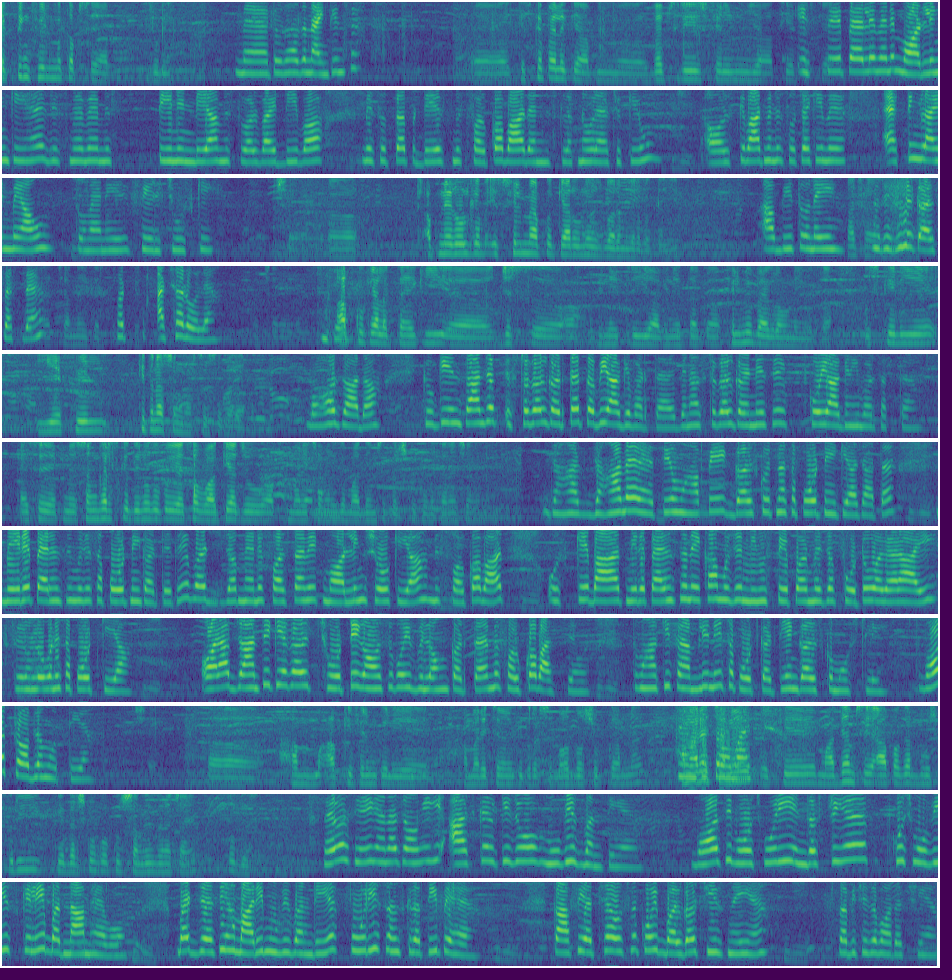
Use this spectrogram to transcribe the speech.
एक्टिंग फ़ील्ड में कब से आप जुड़ी? मैं 2019 से। किसके पहले क्या? वेब सीरीज़ फ़िल्म या थिएटर इससे पहले मैंने मॉडलिंग की है जिसमें मैं miss teen India miss world wide diva miss Uttar Pradesh miss Farrukhabad and miss Lucknow रह चुकी हूँ। और उसके बाद मैंने सोचा कि मैं एक्टिंग लाइन में आऊँ तो मैंने फ़ील्ड चूज़ की। अच्छा अपने रोल के इस फ़िल्म में आपका क्या रोल है उस बारे में जरा बताइए। अभी तो नहीं अच्छा। रिवील कर सकते हैं। अच्छा नहीं कर सकते। बट अच्छा रोल है। आपको क्या लगता है कि जिस अभिनेत्री या अभिनेता का फिल्मी बैकग्राउंड नहीं होता उसके लिए ये फ़ील्ड कितना संघर्षों से भरा है बहुत ज़्यादा क्योंकि इंसान जब स्ट्रगल करता है तभी आगे बढ़ता है। बिना स्ट्रगल करने से कोई आगे नहीं बढ़ सकता है। ऐसे अपने संघर्ष के दिनों का कोई ऐसा वाक्य जो आप हमारे चैनल के माध्यम से दर्शकों को बताना चाहेंगे? जहाँ जहाँ मैं रहती हूँ वहाँ पे गर्ल्स को इतना सपोर्ट नहीं किया जाता है। मेरे पेरेंट्स भी मुझे सपोर्ट नहीं करते थे बट जब मैंने फ़र्स्ट टाइम एक मॉडलिंग शो किया मिस फरुखाबाद उसके बाद मेरे पेरेंट्स ने देखा मुझे न्यूज़पेपर में जब फ़ोटो वगैरह आई फिर उन लोगों ने सपोर्ट किया। और आप जानते हैं कि अगर छोटे गाँव से कोई बिलोंग करता है मैं फरुखाबाद से हूँ तो वहाँ की फैमिली नहीं सपोर्ट करती है गर्ल्स को मोस्टली तो बहुत प्रॉब्लम होती है। अच्छा। हम आपकी फ़िल्म के लिए हमारे चैनल की तरफ़ से बहुत बहुत शुभकामनाएँ। हमारे so चैनल. के माध्यम से आप अगर भोजपुरी के दर्शकों को कुछ संदेश देना चाहें तो दे सकते हैं। मैं बस यही कहना चाहूँगी कि आजकल की जो मूवीज़ बनती हैं बहुत सी भोजपुरी इंडस्ट्री है कुछ मूवीज़ के लिए बदनाम है वो। बट जैसी हमारी मूवी बन रही है पूरी संस्कृति पे है। काफ़ी अच्छा है उसमें कोई बलगर चीज़ नहीं है। सभी चीज़ें बहुत अच्छी हैं।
